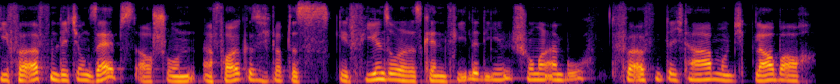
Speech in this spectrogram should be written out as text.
die Veröffentlichung selbst auch schon Erfolg ist. Ich glaube, das geht vielen so oder das kennen viele, die schon mal ein Buch veröffentlicht haben. Und ich glaube auch,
